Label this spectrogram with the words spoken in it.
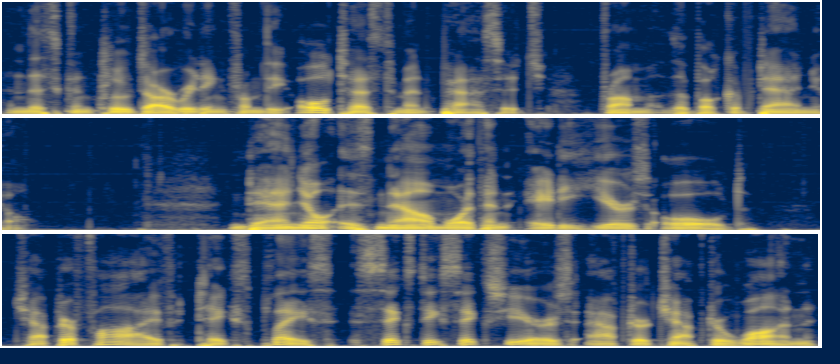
And this concludes our reading from the Old Testament passage from the book of Daniel. Daniel is now more than eighty years old. Chapter 5 takes place 66 years after chapter 1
